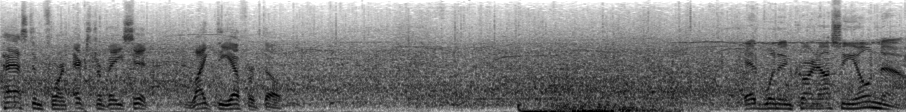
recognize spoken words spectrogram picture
past him for an extra base hit. Like the effort, though. Edwin Encarnacion now.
